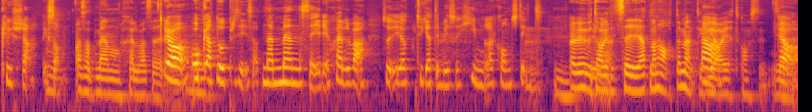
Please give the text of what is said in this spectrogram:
klyscha. Liksom. Alltså att män själva säger det. Ja, och att då precis att när män säger det själva, så jag tycker att det blir så himla konstigt. Överhuvudtaget att säga att man hatar män tycker Ja. jag är jättekonstigt. Ja,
